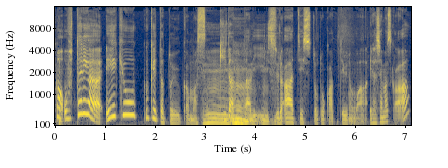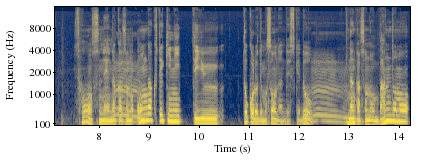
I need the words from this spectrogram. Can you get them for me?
まあ、お二人が影響を受けたというか、まあ、好きだったりするアーティストとかっていうのはいらっしゃいますか？そうですね。なんかそのうん音楽的にっていうところでもそうなんですけど、うんなんかそのバンドの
